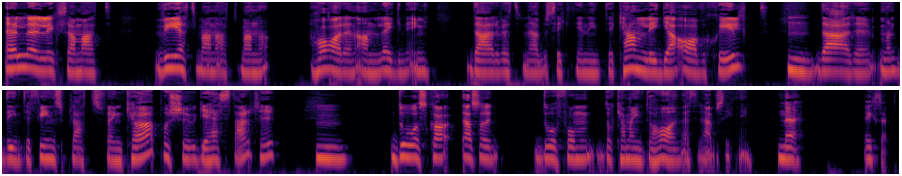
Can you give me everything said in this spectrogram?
Eller liksom att vet man att man har en anläggning där veterinärbesiktningen inte kan ligga avskilt, mm, där eh, man, det inte finns plats för en kö på 20 hästar typ, mm, då ska, alltså då, får, då kan man inte ha en veterinärbesiktning. nej, exakt.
